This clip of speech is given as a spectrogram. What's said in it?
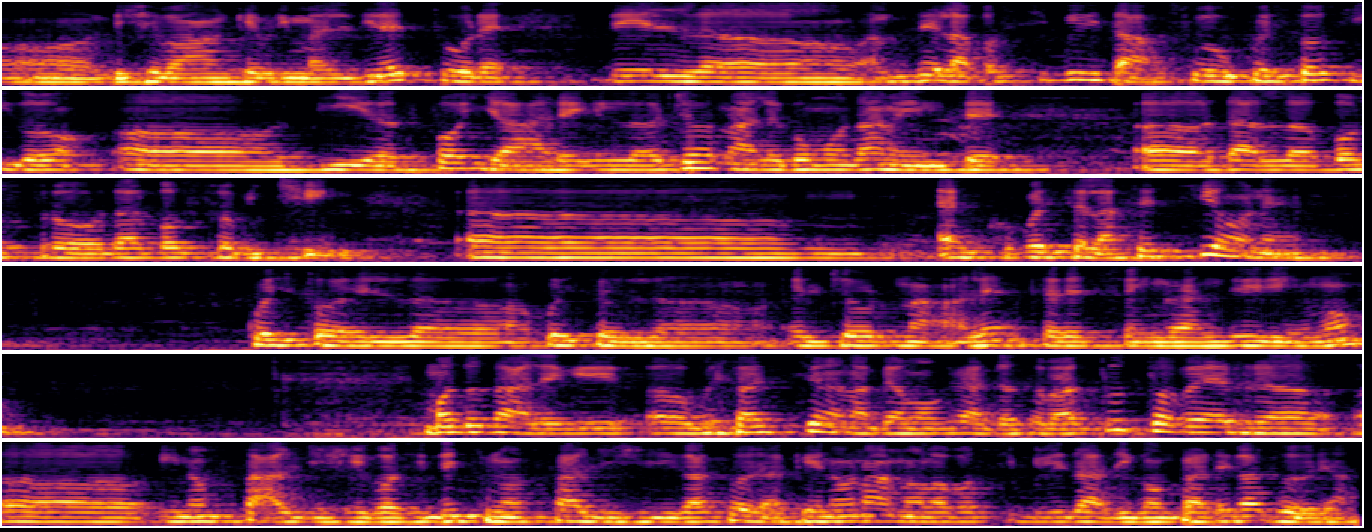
uh, diceva anche prima il direttore del, uh, della possibilità su questo sito di sfogliare il giornale comodamente dal vostro, dal, vostro, PC. ecco, questa è la sezione, questo è il, questo è il, è il giornale che adesso ingrandiremo in modo tale che uh, questa lezione l'abbiamo creata soprattutto per uh, i nostalgici, i cosiddetti nostalgici di Casoria che non hanno la possibilità di comprare Casoria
